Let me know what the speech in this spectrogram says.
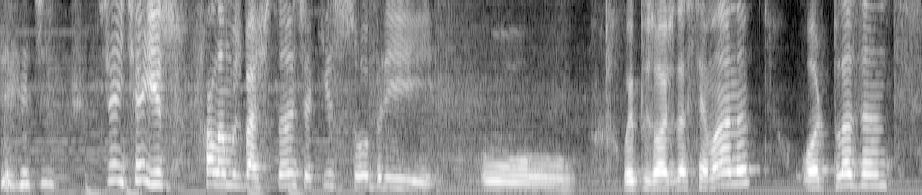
Gente, é isso. Falamos bastante aqui sobre o, o episódio da semana. Word Pleasant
